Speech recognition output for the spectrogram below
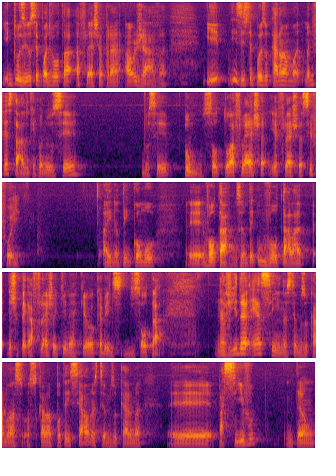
E inclusive você pode voltar a flecha para aljava. E existe depois o karma manifestado, que é quando você, você pum, soltou a flecha e a flecha se foi. Aí não tem como é, voltar, você não tem como voltar lá. Deixa eu pegar a flecha aqui, né, que eu acabei de, de soltar. Na vida é assim, nós temos o karma, nosso karma potencial, nós temos o karma é, passivo. Então,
